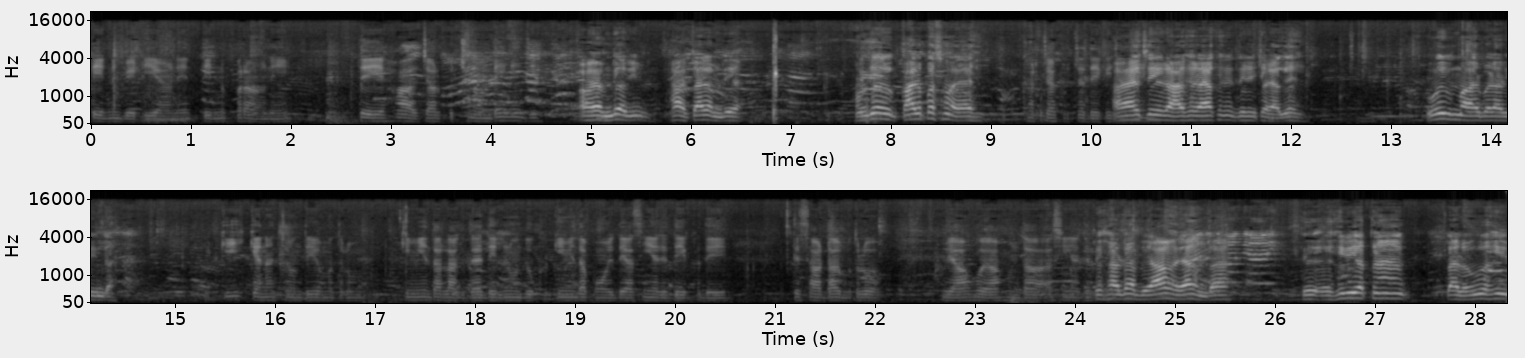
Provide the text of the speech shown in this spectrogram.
ਤਿੰਨ ਬੇਟੀਆਂ ਨੇ ਤਿੰਨ ਭਰਾ ਨੇ ਤੇ ਹਾਲ ਚਾਲ ਪੁੱਛਣ ਆਉਂਦੇ ਨੇ ਜੀ। ਆ ਆਉਂਦੇ ਜੀ। ਹਾਲ ਚਾਲ ਆਉਂਦੇ ਆ। ਹੁੰਦੇ ਕੱਲ ਪਰਸੋਂ ਆਇਆ ਸੀ। ਖਰਚਾ ਖੁਰਚਾ ਦੇ ਕੇ ਆਇਆ ਤੇ ਰਾਤ ਰਾਖ ਦੇ ਦਿਨ ਚਲਾ ਗਿਆ ਸੀ। ਉਹ ਵੀ ਬਿਮਾਰ ਬੜਾ ਰਹਿੰਦਾ। ਕੀ ਕਹਿਣਾ ਚਾਹੁੰਦੇ ਹੋ ਮਤਲਬ ਕਿਵੇਂ ਦਾ ਲੱਗਦਾ ਦਿਲ ਨੂੰ ਦੁੱਖ ਕਿਵੇਂ ਦਾ ਪਹੁੰਚਦਾ ਅਸੀਂ ਅੱਜ ਦੇਖਦੇ ਤੇ ਸਾਡਾ ਮਤਲਬ ਵਿਆਹ ਹੋਇਆ ਹੁੰਦਾ ਅਸੀਂ ਅੱਜ ਤੇ ਸਾਡਾ ਵਿਆਹ ਹੋਇਆ ਹੁੰਦਾ ਤੇ ਅਸੀਂ ਵੀ ਆਪਣਾ ਘਰੋਂ ਅਸੀਂ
